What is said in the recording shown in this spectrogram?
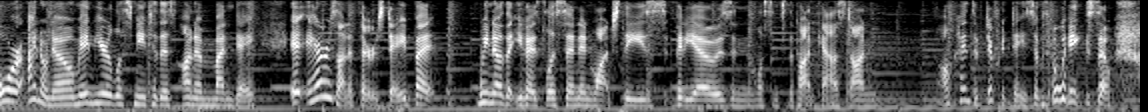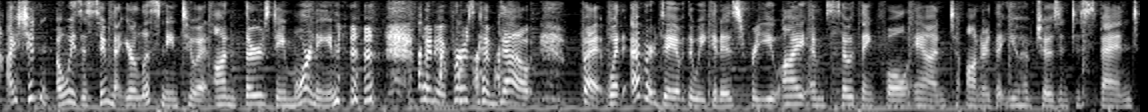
or I don't know, maybe you're listening to this on a Monday. It airs on a Thursday, but we know that you guys listen and watch these videos and listen to the podcast on all kinds of different days of the week. So I shouldn't always assume that you're listening to it on Thursday morning when it first comes out. But whatever day of the week it is for you, I am so thankful and honored that you have chosen to spend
